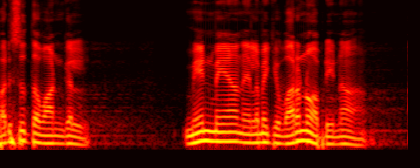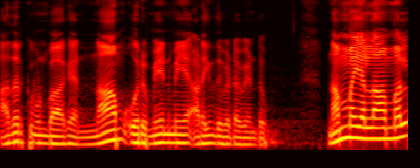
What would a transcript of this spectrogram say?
பரிசுத்தவான்கள் மேன்மையான நிலைமைக்கு வரணும் அப்படின்னா அதற்கு முன்பாக நாம் ஒரு மேன்மையை அடைந்து விட வேண்டும். நம்மை அல்லாமல்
